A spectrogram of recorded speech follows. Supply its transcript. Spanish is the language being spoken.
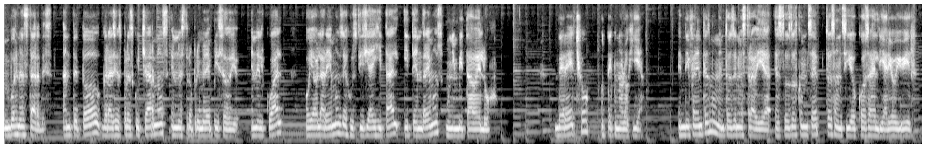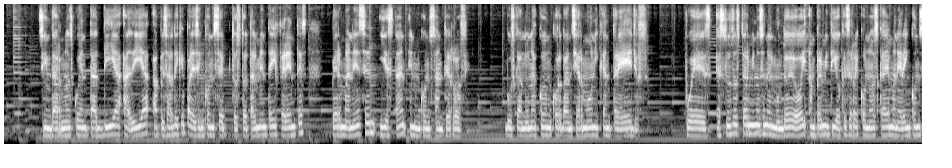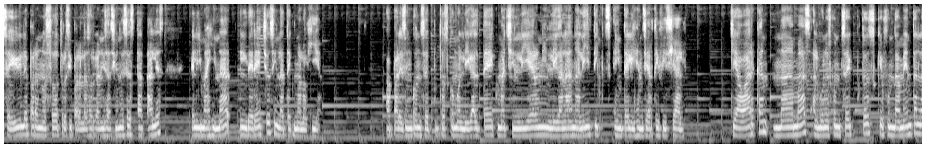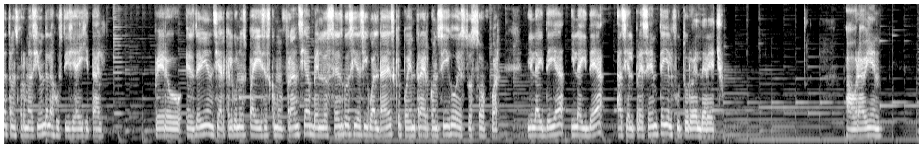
Buenas tardes. Ante todo, gracias por escucharnos en nuestro primer episodio, en el cual hoy hablaremos de justicia digital y tendremos un invitado de lujo. Derecho o tecnología. En diferentes momentos de nuestra vida, estos dos conceptos han sido cosa del diario vivir, sin darnos cuenta día a día, a pesar de que parecen conceptos totalmente diferentes, permanecen y están en un constante roce buscando una concordancia armónica entre ellos, pues estos dos términos en el mundo de hoy han permitido que se reconozca de manera inconcebible para nosotros y para las organizaciones estatales el imaginar el derecho sin la tecnología. Aparecen conceptos como Legal Tech, Machine Learning, Legal Analytics e inteligencia artificial, que abarcan nada más algunos conceptos que fundamentan la transformación de la justicia digital pero es de evidenciar que algunos países como Francia ven los sesgos y desigualdades que pueden traer consigo estos software y la idea y la idea hacia el presente y el futuro del derecho. Ahora bien,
